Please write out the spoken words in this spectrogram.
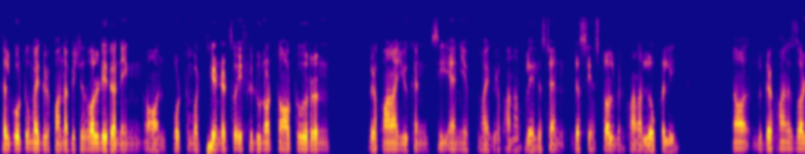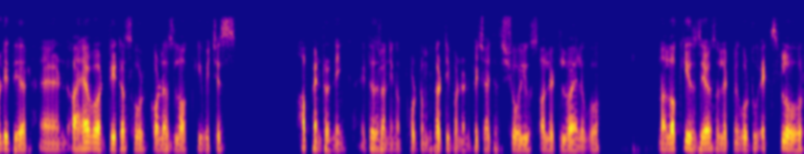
So I'll go to my Grafana, which is already running on port number 300. So if you do not know how to run Grafana, you can see any of my Grafana playlist and just install Grafana locally. Now the Grafana is already there and I have a data source called as Loki, which is up and running. It is running a port number 3100, which I just showed you a little while ago. Now Loki is there, so let me go to explore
